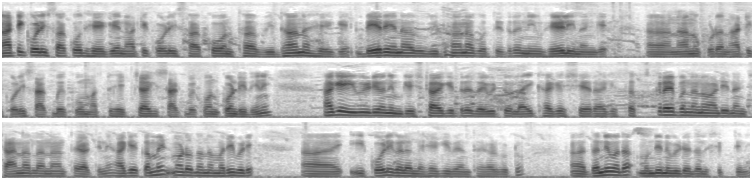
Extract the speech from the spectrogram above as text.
ನಾಟಿ ಕೋಳಿ ಸಾಕೋದು ಹೇಗೆ? ನಾಟಿ ಕೋಳಿ ಸಾಕುವಂಥ ವಿಧಾನ ಹೇಗೆ? ಬೇರೆ ಏನಾದರೂ ವಿಧಾನ ಗೊತ್ತಿದ್ದರೆ ನೀವು ಹೇಳಿ ನನಗೆ ನಾನು ಕೂಡ ನಾಟಿ ಕೋಳಿ ಸಾಕಬೇಕು ಮತ್ತು ಹೆಚ್ಚಾಗಿ ಸಾಕಬೇಕು ಅಂದ್ಕೊಂಡಿದ್ದೀನಿ ಹಾಗೆ ಈ ವಿಡಿಯೋ ನಿಮಗೆ ಇಷ್ಟ ಆಗಿದ್ದರೆ ದಯವಿಟ್ಟು ಲೈಕ್ ಹಾಗೆ, ಶೇರ್ ಹಾಗೆ ಸಬ್ಸ್ಕ್ರೈಬನ್ನು ಮಾಡಿ ನನ್ನ ಚಾನಲನ್ನು ಅಂತ ಹೇಳ್ತೀನಿ. ಹಾಗೆ ಕಮೆಂಟ್ ಮಾಡೋದನ್ನು ಮರಿಬೇಡಿ. ಈ ಕೋಳಿಗಳೆಲ್ಲ ಹೇಗಿವೆ ಅಂತ ಹೇಳಿಬಿಟ್ಟು ಧನ್ಯವಾದ. ಮುಂದಿನ ವಿಡಿಯೋದಲ್ಲಿ ಸಿಗ್ತೀನಿ.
